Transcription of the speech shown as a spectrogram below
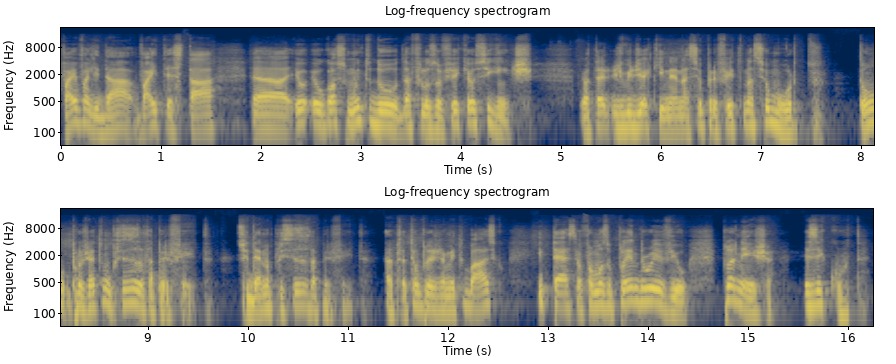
Vai validar, vai testar. Uh, eu, eu gosto muito do, da filosofia que é o seguinte: eu até dividi aqui, né? Nasceu perfeito, nasceu morto. Então o projeto não precisa estar perfeito. Sua ideia não precisa estar perfeita. Ela precisa ter um planejamento básico e testa. É o famoso plan review. Planeja, executa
